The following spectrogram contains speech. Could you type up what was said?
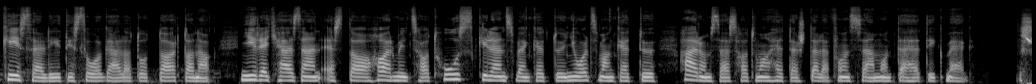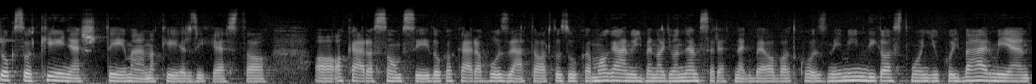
készenléti szolgálatot tartanak. Nyíregyházán ezt a 3620 92 82 367-es telefonszámon tehetik meg. Sokszor kényes témának érzik ezt a a, akár a szomszédok, akár a hozzátartozók a magánügyben nagyon nem szeretnek beavatkozni. Mindig azt mondjuk, hogy bármilyen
